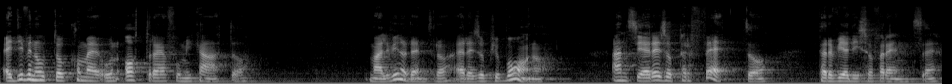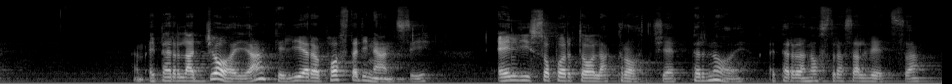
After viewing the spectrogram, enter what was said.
È divenuto come un otre affumicato, ma il vino dentro è reso più buono, anzi è reso perfetto per via di sofferenze. E per la gioia che gli era posta dinanzi, egli sopportò la croce per noi e per la nostra salvezza.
